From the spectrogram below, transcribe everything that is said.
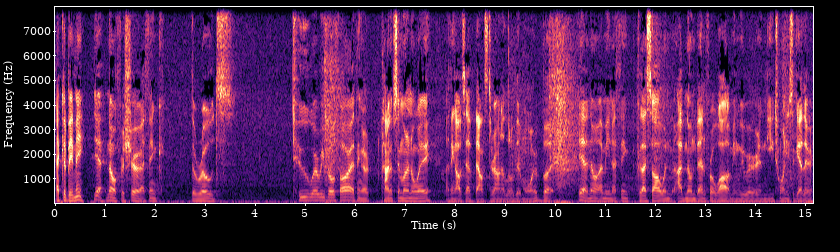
that could be me? Yeah, no, for sure. I think the roads to where we both are, I think are kind of similar in a way. I think obviously I've bounced around a little bit more, but yeah, no, I mean I think because I saw when I've known Ben for a while. I mean we were in the U20s together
